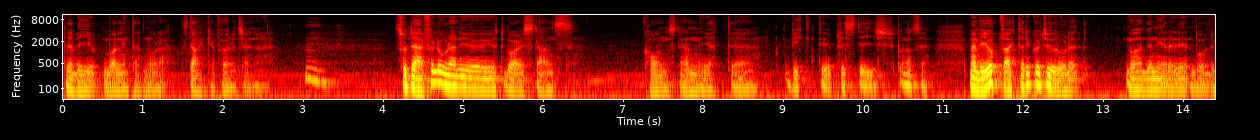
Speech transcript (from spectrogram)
Där vi uppenbarligen inte hade några starka företrädare. Mm. Så där förlorade ju Göteborgs danskonst en jätteviktig prestige på något sätt. Men vi uppvaktade Kulturrådet och hade nere det både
